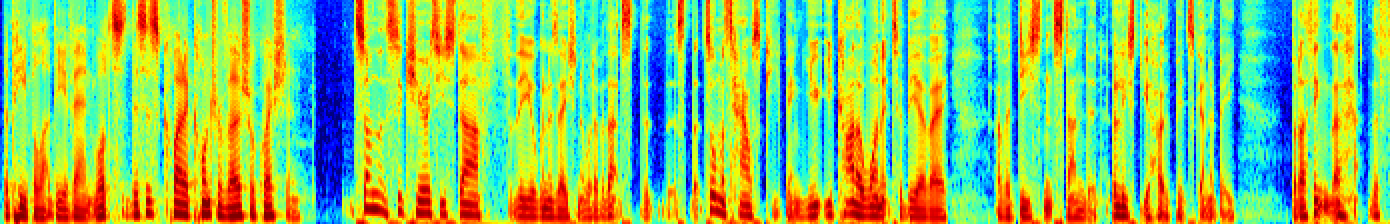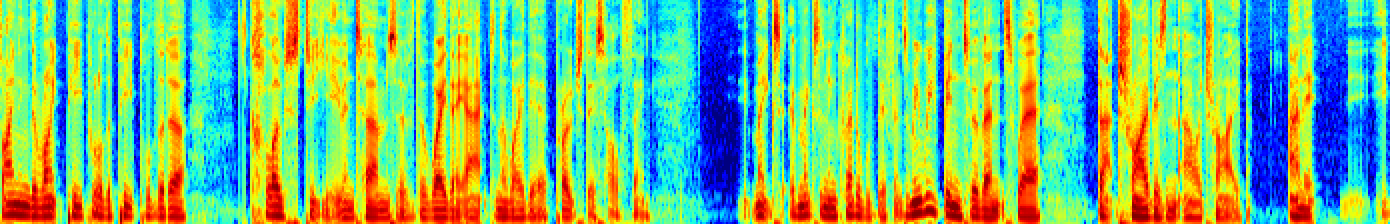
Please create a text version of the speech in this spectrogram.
the people at the event? What's this is quite a controversial question. some of the security staff the organization or whatever. That's that's that's almost housekeeping. You you kind of want it to be of a of a decent standard. At least you hope it's going to be. But I think the the finding the right people or the people that are close to you in terms of the way they act and the way they approach this whole thing, it makes it makes an incredible difference. I mean, we've been to events where that tribe isn't our tribe, and it, it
